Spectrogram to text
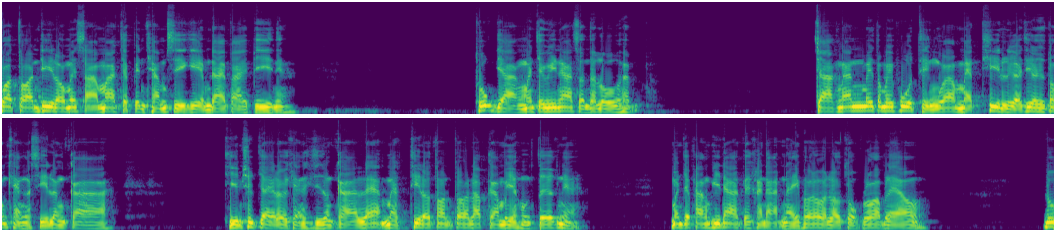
ก็ตอนที่เราไม่สามารถจะเป็นแชมป์ซีเกมได้ปลายปีเนี่ย ทุกอย่างมันจะวินาศสันตโลครับ จากนั้นไม่ต้องไปพูดถึงว่าแมตช์ที่เหลือที่เราจะต้องแข่งกับศรีลังกา ทีมชุดใหญ่เราแข่งกับศรีลังกา และแมตช์ที่เราต้องต้อนรับการมาเยือนของเติร์กเนี่ย มันจะพังพินาศไปขนาดไหน เพราะว่าเราตกรอบแล้ว ดู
